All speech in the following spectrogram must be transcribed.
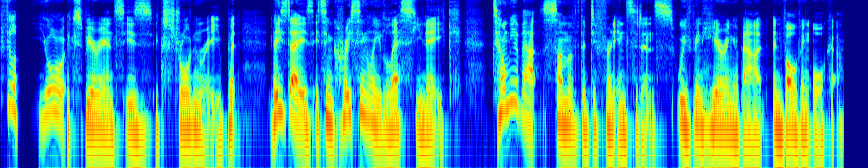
Philip, your experience is extraordinary, but these days it's increasingly less unique. Tell me about some of the different incidents we've been hearing about involving Orca.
